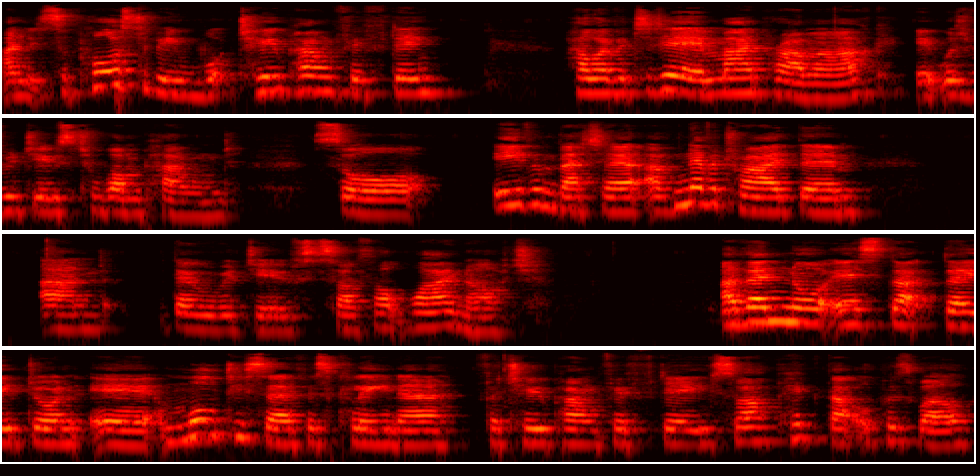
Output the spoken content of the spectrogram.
And it's supposed to be what £2.50. However, today in my Primark, it was reduced to £1. So even better, I've never tried them and they were reduced. So I thought, why not? I then noticed that they'd done a multi-surface cleaner for £2.50, so I picked that up as well.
